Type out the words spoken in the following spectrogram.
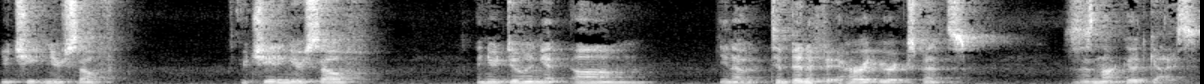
you're cheating yourself. You're cheating yourself and you're doing it, um, you know, to benefit her at your expense. This is not good, guys.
